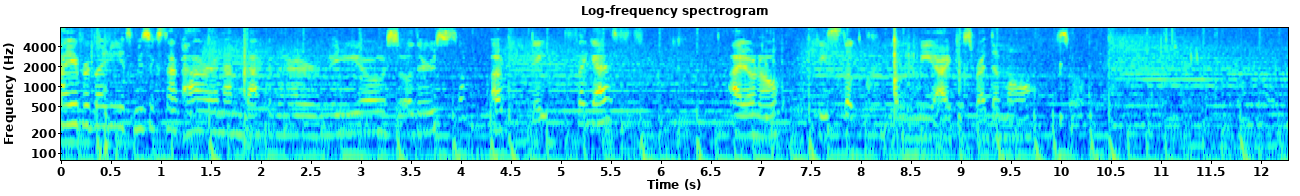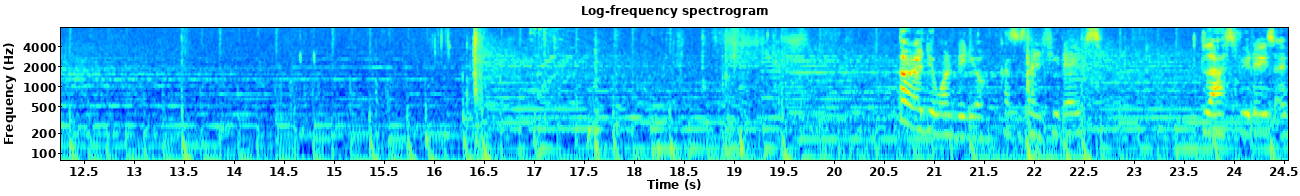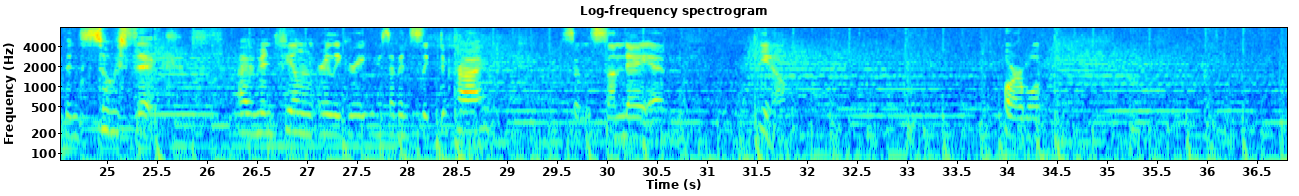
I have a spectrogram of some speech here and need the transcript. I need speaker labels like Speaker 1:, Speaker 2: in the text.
Speaker 1: Hi everybody, it's Music Star Power and I'm back with another video. So there's some updates, I guess. I don't know. These look clean to me. I just read them all, so. Thought I'd do one video because it's been a few days. The last few days I've been so sick. I've been feeling really great because I've been sleep deprived since Sunday and, you know, horrible.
